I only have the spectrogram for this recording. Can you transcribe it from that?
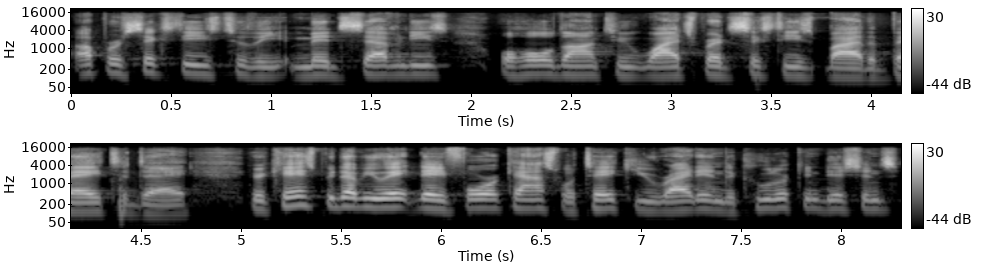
Upper 60s to the mid 70s. We'll hold on to widespread 60s by the Bay today. Your KSBW eight-day forecast will take you right into cooler conditions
